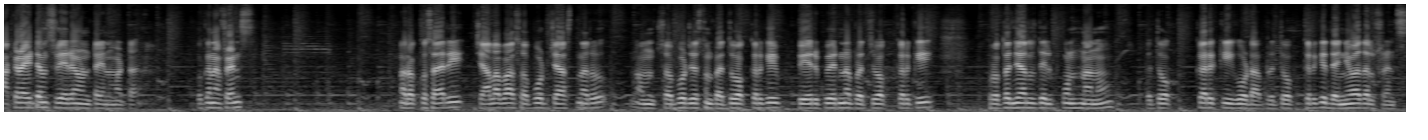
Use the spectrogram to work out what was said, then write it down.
అక్కడ ఐటమ్స్ వేరే ఉంటాయి అనమాట ఓకేనా ఫ్రెండ్స్ మరొకసారి చాలా బాగా సపోర్ట్ చేస్తున్నారు. సపోర్ట్ చేస్తున్న ప్రతి ఒక్కరికి పేరు పేరున ప్రతి ఒక్కరికి కృతజ్ఞతలు తెలుపుకుంటున్నాను. ప్రతి ఒక్కరికి కూడా ప్రతి ఒక్కరికి ధన్యవాదాలు ఫ్రెండ్స్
